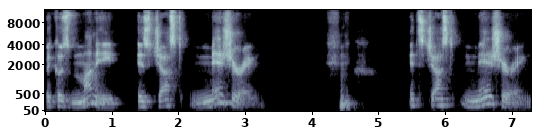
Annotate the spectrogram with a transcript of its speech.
because money is just measuring. it's just measuring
